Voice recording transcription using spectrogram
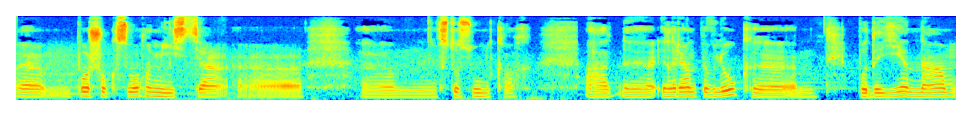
е, пошук свого місця е, е, в стосунках. А е, Іларіон Павлюк е, подає нам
